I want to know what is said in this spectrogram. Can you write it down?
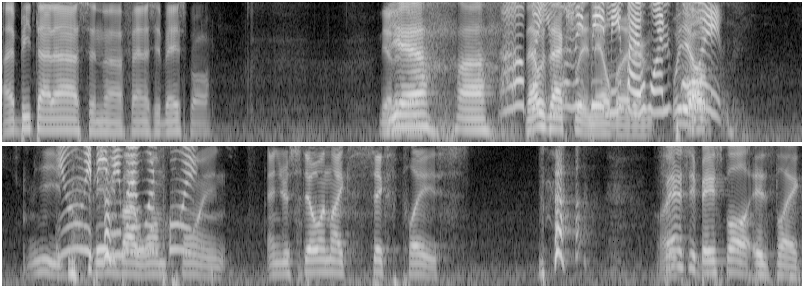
I beat that ass in uh, fantasy baseball. the other Yeah, day. uh, Oh, that but was you actually only a beat nail me by biter. one Well, yeah. point. You, You only beat me by one point. point, and you're still in like sixth place. Fantasy baseball is like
